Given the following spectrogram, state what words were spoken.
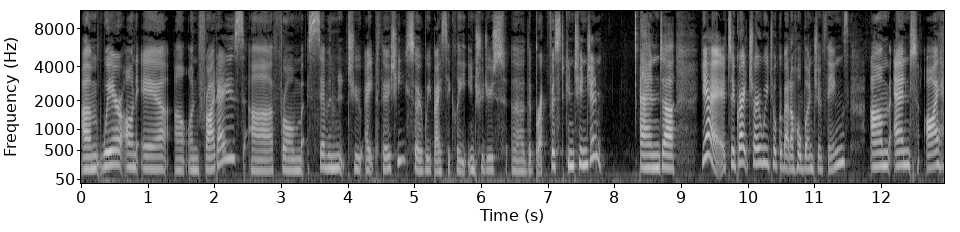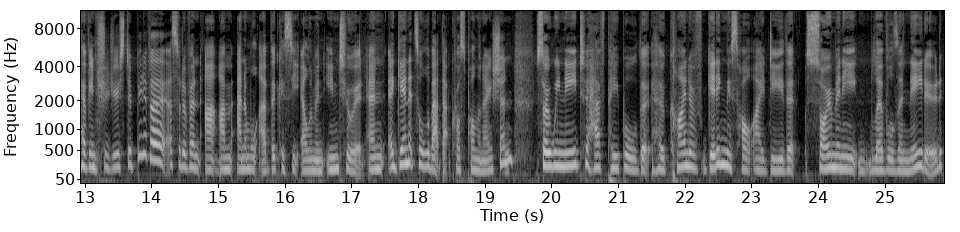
Um, we're on air uh, on Fridays uh, from seven to eight thirty. So we basically introduce uh, the breakfast contingent. And uh, yeah, it's a great show. We talk about a whole bunch of things. Um, and I have introduced a bit of a, a sort of an uh, um, animal advocacy element into it. And again, it's all about that cross pollination. So we need to have people that are kind of getting this whole idea that so many levels are needed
